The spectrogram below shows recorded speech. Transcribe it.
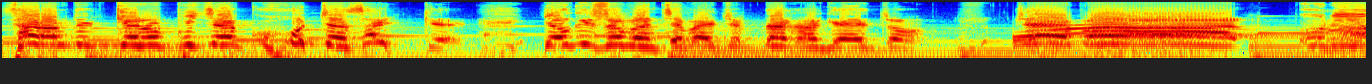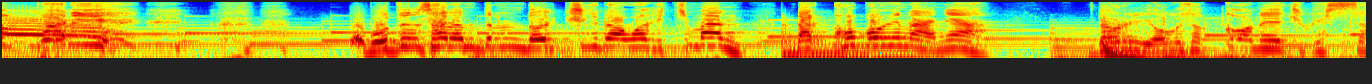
사람들 괴롭히지 않고 혼자 살게. 여기서만 제발 좀 나가게 해줘. 제발! 우리 68이 모든 사람들은 널 죽이라고 하겠지만 나 코봉이는 아니야. 너를 여기서 꺼내주겠어.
